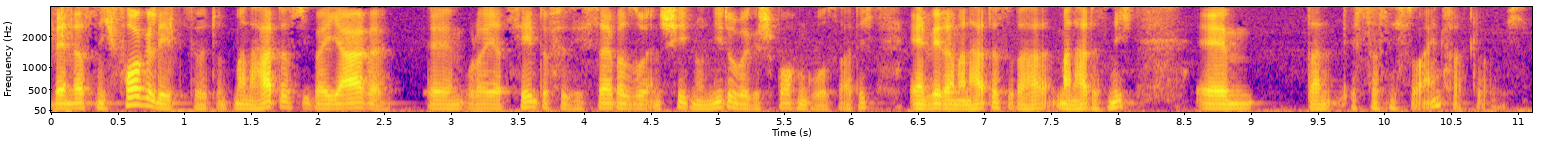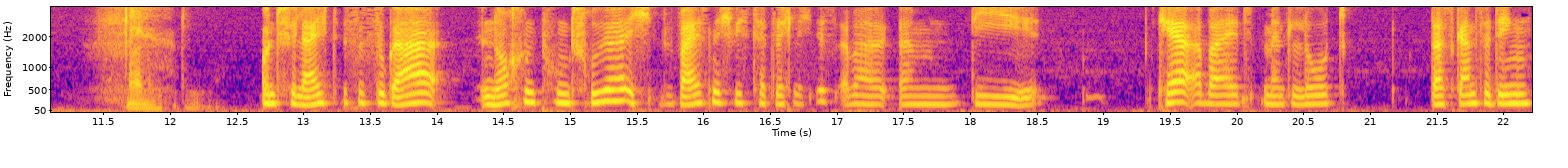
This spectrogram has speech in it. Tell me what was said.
wenn das nicht vorgelebt wird und man hat es über Jahre ähm, oder Jahrzehnte für sich selber so entschieden und nie drüber gesprochen, großartig. Entweder man hat es oder man hat es nicht. Ähm, dann ist das nicht so einfach, glaube ich. Und vielleicht ist es sogar noch ein Punkt früher. Ich weiß nicht, wie es tatsächlich ist, aber ähm, die Care-Arbeit, Mental Load, das ganze Ding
